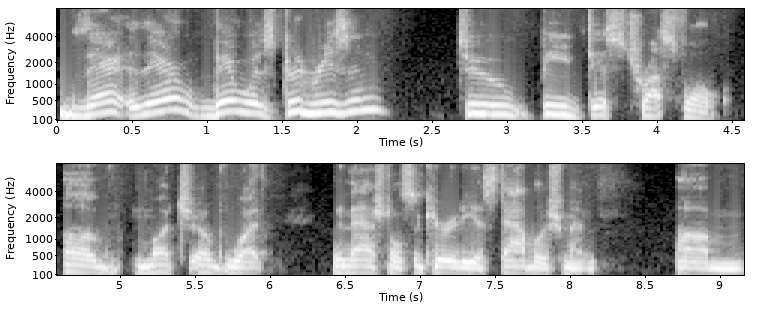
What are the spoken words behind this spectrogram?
there, there, there was good reason to be distrustful of much of what the national security establishment um,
